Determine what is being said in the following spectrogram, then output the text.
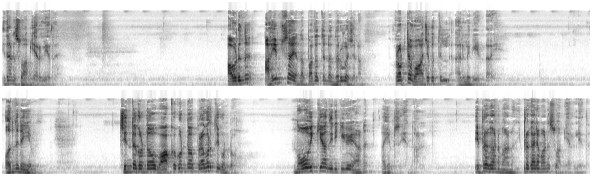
ഇതാണ് സ്വാമി അരളിയത്. അവിടുന്ന് അഹിംസ എന്ന പദത്തിന്റെ നിർവചനം ഒരൊറ്റ വാചകത്തിൽ അരളുകയുണ്ടായി. ഒന്നിനെയും ചിന്ത കൊണ്ടോ വാക്കുകൊണ്ടോ പ്രവൃത്തി കൊണ്ടോ നോവിക്കാതിരിക്കുകയാണ് അഹിംസ എന്നാൾ ഇപ്രകാരമാണ് ഇപ്രകാരമാണ് സ്വാമി അരളിയത്.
